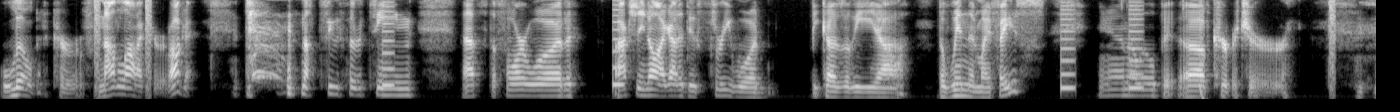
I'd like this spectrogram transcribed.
little bit of curve. Not a lot of curve. Okay. Not 213. That's the 4 wood. Actually, no, I gotta do 3 wood because of the, uh, the wind in my face. And a little bit of curvature.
